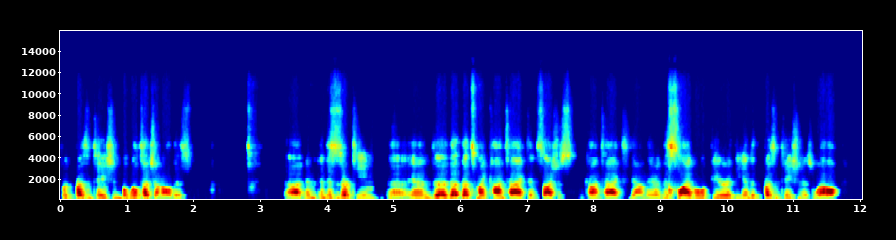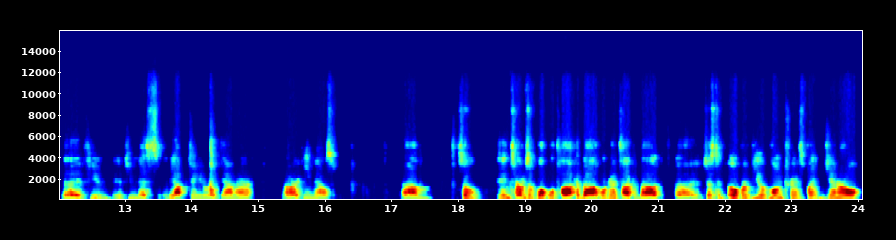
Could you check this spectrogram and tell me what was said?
for the presentation, but we'll touch on all this. Uh, and, and this is our team. Uh, and uh, that, that's my contact and Sasha's contact down there. This slide will appear at the end of the presentation as well uh, if, you, if you miss the opportunity to write down our, our emails. Um, so in terms of what we'll talk about, we're going to talk about uh, just an overview of lung transplant in general,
